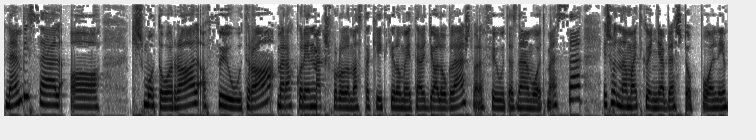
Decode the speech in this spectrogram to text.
nem viszel a kis motorral a főútra, mert akkor én megsporolom azt a két kilométer gyaloglást, mert a főút az nem volt messze, és onnan majd könnyebb lesz stoppolni.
